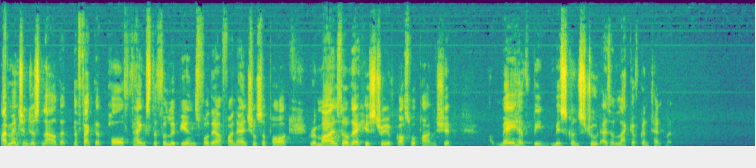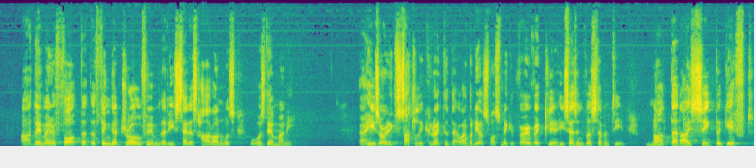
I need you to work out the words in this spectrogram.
I mentioned just now that the fact that Paul thanks the Philippians for their financial support, reminds them of their history of gospel partnership, may have been misconstrued as a lack of contentment. Uh, they may have thought that the thing that drove him, that he set his heart on, was, was their money. Uh, he's already subtly corrected that one, but he also wants to make it very, very clear. He says in verse 17, Not that I seek the gift,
